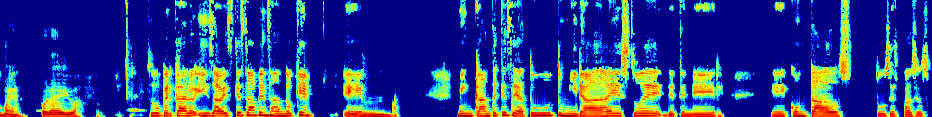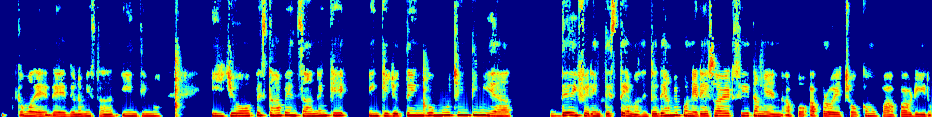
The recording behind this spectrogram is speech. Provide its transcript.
bueno, por ahí va. Súper caro. Y sabes que estaba pensando que em, me encanta que sea tu, tu mirada esto de, de tener eh, contados tus espacios como de, de, de, una amistad íntima. Y yo estaba pensando en que, en que yo tengo mucha intimidad de diferentes temas. Entonces déjame poner eso a ver si también aprovecho como para abrir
